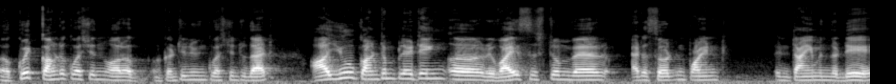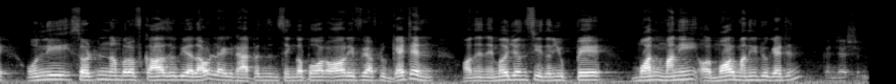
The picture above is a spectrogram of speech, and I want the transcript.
a quick counter question or a continuing question to that. Are you contemplating a revised system where at a certain point in time in the day, only certain number of cars will be allowed like it happens in Singapore or if you have to get in on an emergency, then you pay more money or more money to get in? Congestion.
